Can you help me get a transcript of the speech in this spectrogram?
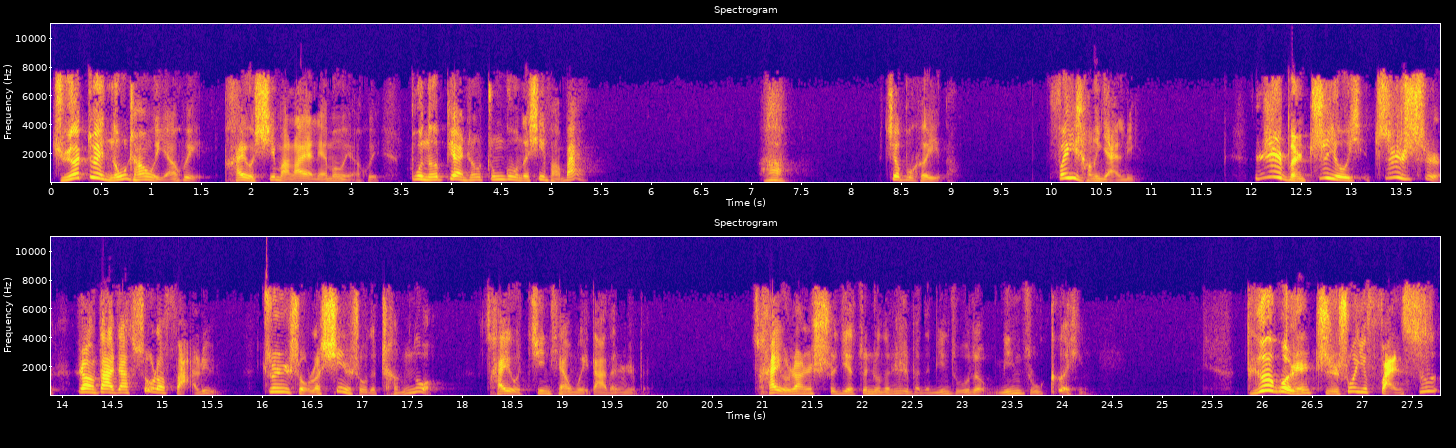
绝对农场委员会还有喜马拉雅联盟委员会不能变成中共的信访办啊，这不可以的，非常严厉。日本只有知识让大家受了法律，遵守了信守的承诺，才有今天伟大的日本。才有让人世界尊重的日本的民族的民族个性。德国人之所以反思、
